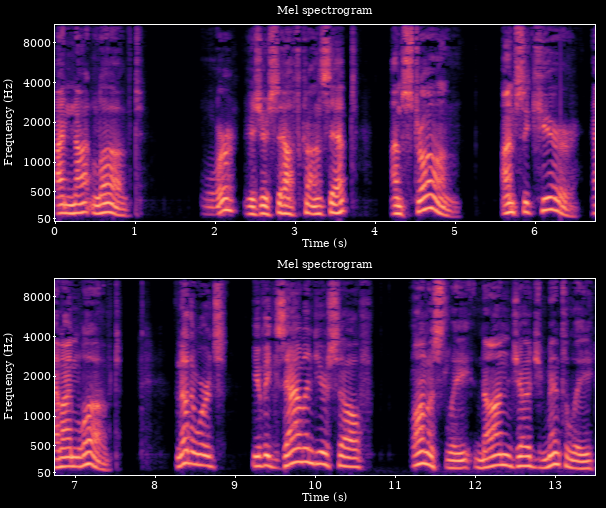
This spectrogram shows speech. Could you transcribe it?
I'm not loved. Or is your self concept, I'm strong, I'm secure, and I'm loved. In other words, you've examined yourself honestly, non-judgmentally,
